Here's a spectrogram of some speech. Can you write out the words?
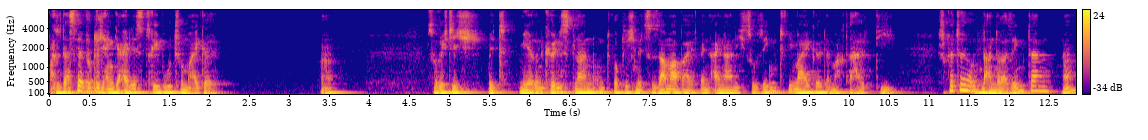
Also das wäre wirklich ein geiles Tribut zu Michael. Ja? So richtig mit mehreren Künstlern und wirklich mit Zusammenarbeit. Wenn einer nicht so singt wie Michael, der macht da halt die Schritte und ein anderer singt dann. Ne?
